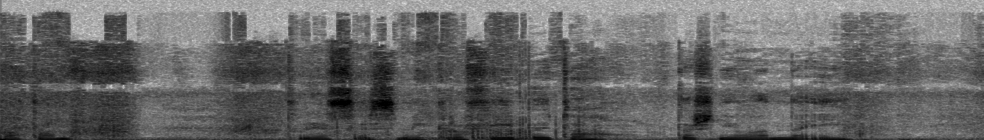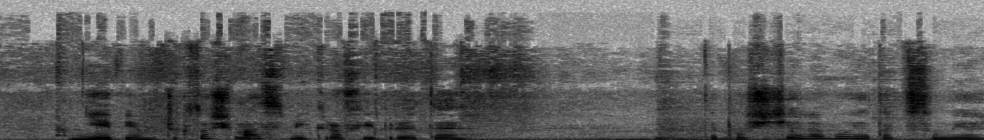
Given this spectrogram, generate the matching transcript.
koton. Tu jest coś z mikrofibry, to też nieładne i nie wiem, czy ktoś ma z mikrofibry te, te pościele, bo ja tak w sumie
